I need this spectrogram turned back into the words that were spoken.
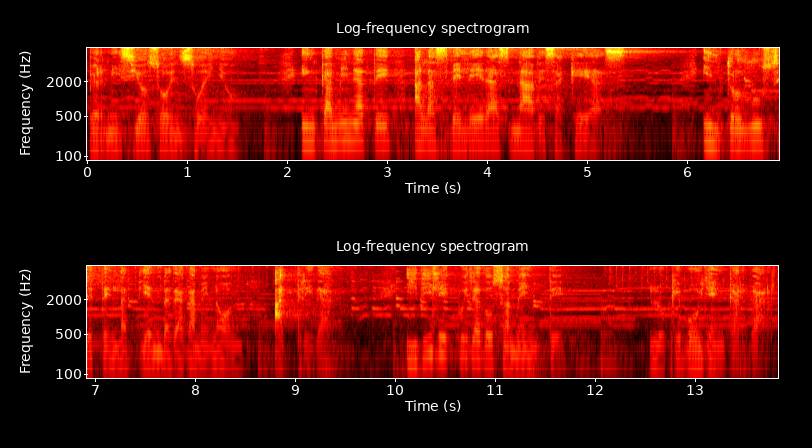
pernicioso ensueño, encamínate a las veleras naves aqueas, introdúcete en la tienda de Agamenón, Átrida, y dile cuidadosamente lo que voy a encargarte.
